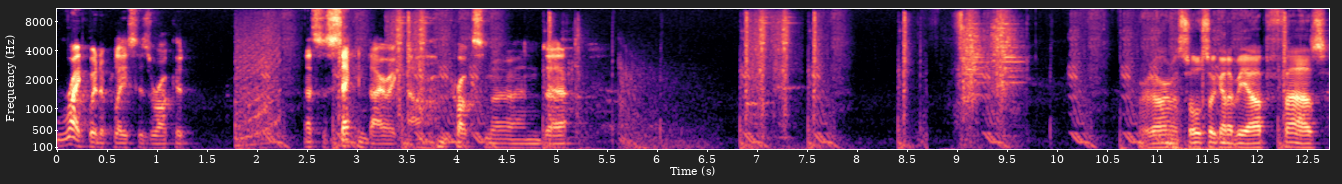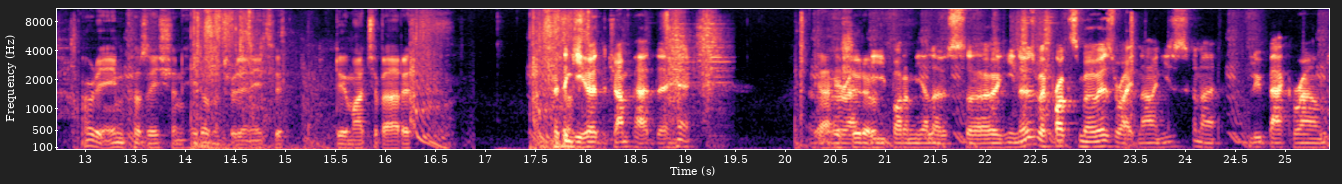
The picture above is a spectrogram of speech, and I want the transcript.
right where to place his rocket. That's the second direct now on Proximo, and uh, Red Armor's also gonna be up. Faz already in position, he doesn't really need to do much about it. I think he heard the jump pad there. Yeah, should at the bottom yellow, so he knows where Proximo is right now, and he's just gonna loop back around.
